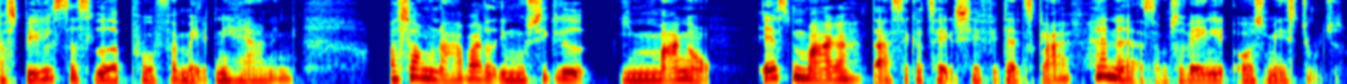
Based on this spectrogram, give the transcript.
og spillestedsleder på Formaten i Herning. Og så har hun arbejdet i musiklivet i mange år. Esben Marker, der er sekretærchef i Dansk Live, han er som sædvanligt også med i studiet.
